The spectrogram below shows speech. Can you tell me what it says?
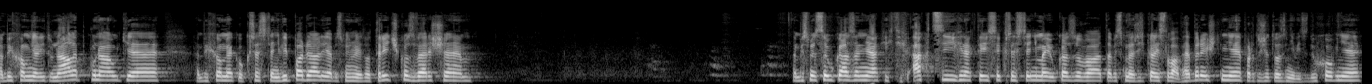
abychom měli tu nálepku na autě, abychom jako křesťani vypadali, aby jsme měli to tričko s veršem, aby jsme se ukázali v nějakých těch akcích, na kterých se křesťani mají ukazovat, aby jsme říkali slova v hebrejštině, protože to zní víc duchovně.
